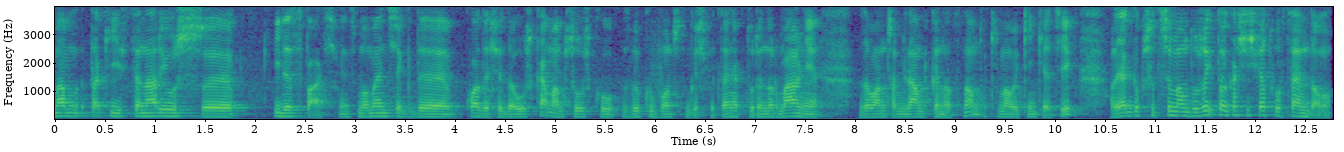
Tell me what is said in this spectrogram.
mam taki scenariusz, e, idę spać, więc w momencie, gdy kładę się do łóżka, mam przy łóżku zwykły włącznik oświetlenia, który normalnie załącza mi lampkę nocną, taki mały kinkiecik, ale jak go przytrzymam dłużej, to gasi światło w całym domu.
